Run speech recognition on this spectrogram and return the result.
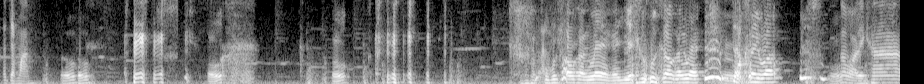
น่าจะมั้งโอ้โอ้โอ้ กูเพิ่งเข้าครั้งแรกไอ้เหี้ยกูเพิ่งเข้าครั้งแรกจับใครวะโอ้สวัสดีครับ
